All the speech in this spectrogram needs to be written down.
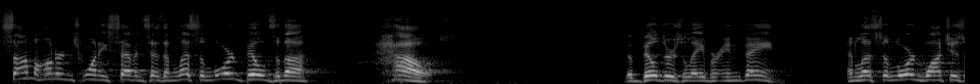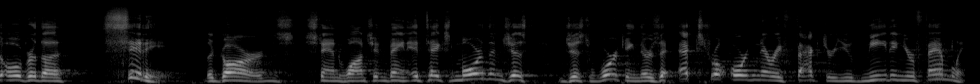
Psalm 127 says, Unless the Lord builds the house, the builders labor in vain. Unless the Lord watches over the city, the guards stand watch in vain. It takes more than just, just working, there's an extraordinary factor you need in your family.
